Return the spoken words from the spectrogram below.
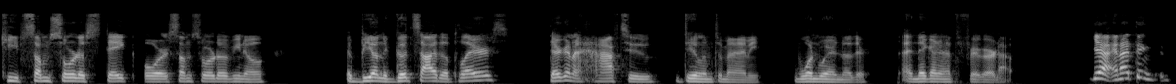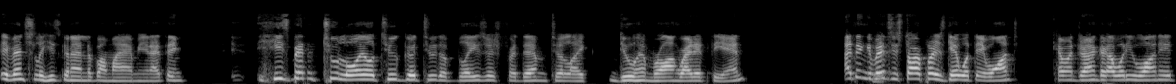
keep some sort of stake or some sort of you know be on the good side of the players, they're gonna have to deal him to Miami one way or another and they're gonna have to figure it out. Yeah, and I think eventually he's gonna end up on Miami, and I think he's been too loyal, too good to the Blazers for them to like do him wrong right at the end. I think eventually star players get what they want. Kevin Durant got what he wanted.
